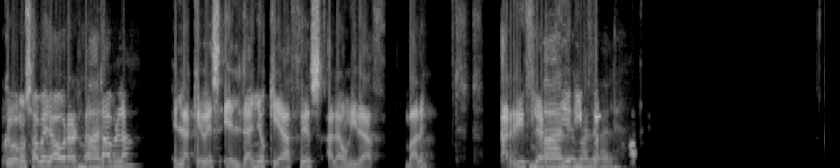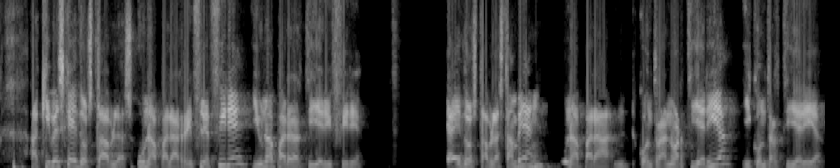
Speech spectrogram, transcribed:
Lo que vamos a ver ahora es la tabla en la que ves el daño que haces a la unidad, ¿vale? A rifle Vale, vale. Aquí ves que hay dos tablas, una para rifle fire y una para artillery fire. Y hay dos tablas también, una para contra no artillería y contra artillería.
